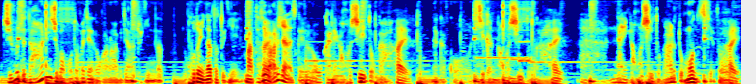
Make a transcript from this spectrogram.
自分って何一番求めてるのかなみたいな時になことになった時にまあ例えばあるじゃないですか、い、ろいろお金が欲しいとか、はい。なんかこう時間が欲しいとか、はい。あー何が欲しいとかあると思うんですけど、はい。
